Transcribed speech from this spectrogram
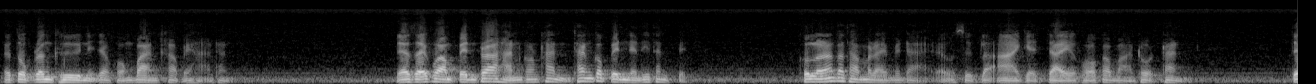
แล้วตกกลางคืนเนี่ยเจ้าของบ้านเข้าไปหาท่าน แต่อาศัยความเป็นพระหันของท่าน ท่านก็เป็นอย่างที่ท่านเป็น คนเหล่านั้นก็ทำอะไรไม่ได้เราสึกละอายแก่ใจขอขมาโทษท่าน แต่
